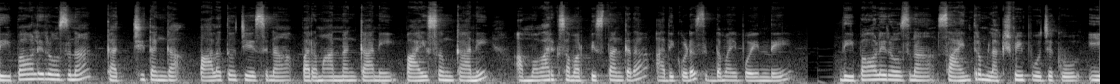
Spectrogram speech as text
దీపావళి రోజున ఖచ్చితంగా పాలతో చేసిన పరమాన్నం కానీ పాయసం కానీ అమ్మవారికి సమర్పిస్తాం కదా అది కూడా సిద్ధమైపోయింది. దీపావళి రోజున సాయంత్రం లక్ష్మీ పూజకు ఈ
